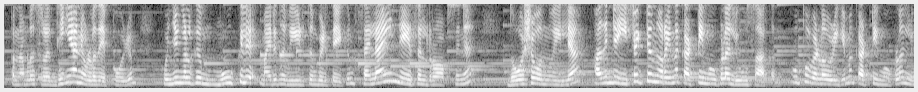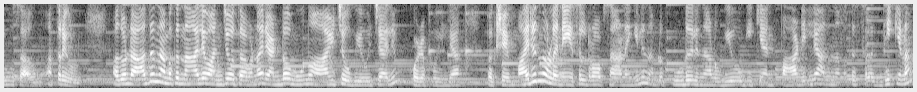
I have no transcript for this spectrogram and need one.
അപ്പം നമ്മൾ ശ്രദ്ധിക്കാനുള്ളത് എപ്പോഴും കുഞ്ഞുങ്ങൾക്ക് മൂക്കിൽ മരുന്ന് വീഴ്ത്തുമ്പോഴത്തേക്കും സലൈൻ നേസൽ ഡ്രോപ്സിന് ദോഷമൊന്നുമില്ല. അതിന്റെ ഇഫക്റ്റ് എന്ന് പറയുന്ന കട്ടി മൂക്കളെ ലൂസാക്കുന്നു. ഉപ്പ് വെള്ളം ഒഴിക്കുമ്പോൾ കട്ടി മൂക്കളെ ലൂസാകുന്നു. അത്രയേ ഉള്ളൂ. അതുകൊണ്ട് അത് നമുക്ക് നാലോ അഞ്ചോ തവണ രണ്ടോ മൂന്നോ ആഴ്ച ഉപയോഗിച്ചാലും കുഴപ്പമില്ല. പക്ഷേ മരുന്നുള്ള നേസൽ ഡ്രോപ്സ് ആണെങ്കിൽ നമ്മൾ കൂടുതൽ നാൾ ഉപയോഗിക്കാൻ പാടില്ല. അത് നമുക്ക് ശ്രദ്ധിക്കണം.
